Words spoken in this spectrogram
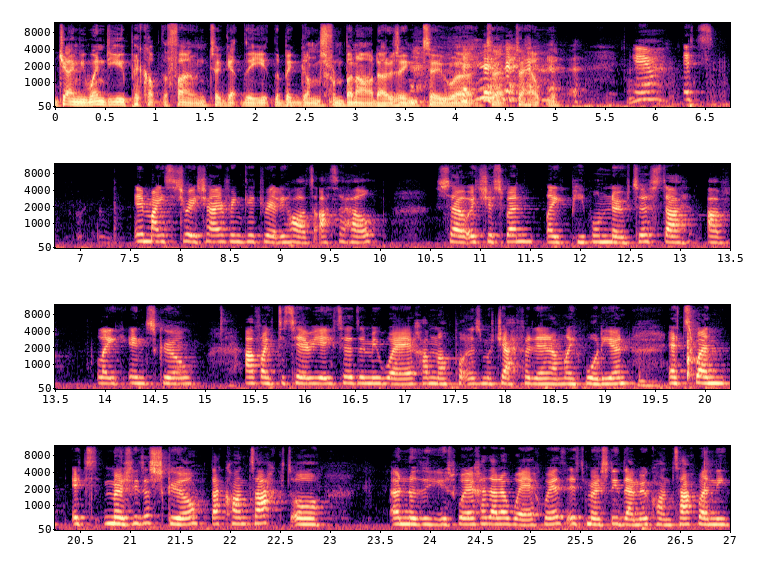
Jamie, when do you pick up the phone to get the, the big guns from Barnardo's in to, uh, to, to help you? Um, it's in my situation. I think it's really hard to ask for help. So it's just when like people notice that I've like in school, I've like deteriorated in my work. I'm not putting as much effort in. I'm like worrying. It's when it's mostly the school that contact or another youth worker that I work with. It's mostly them who contact when they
